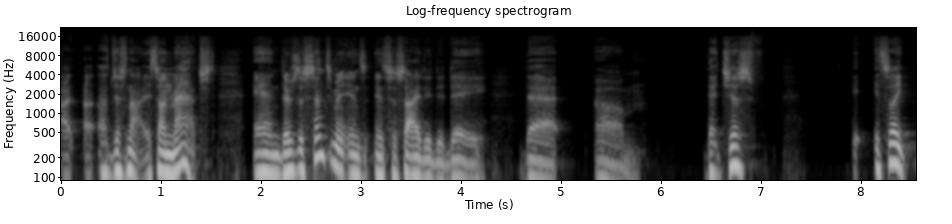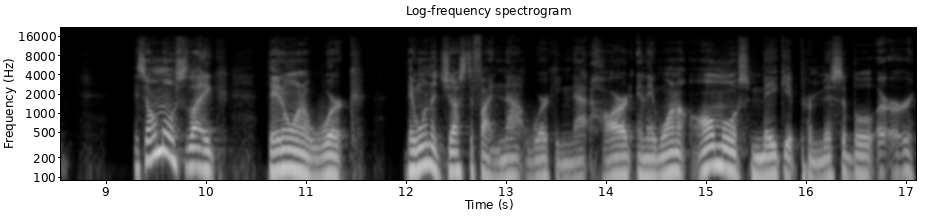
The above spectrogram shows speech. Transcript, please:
I, I, I, just not. It's unmatched. And there's a sentiment in in society today that um, that just it- it's like it's almost like they don't want to work. They want to justify not working that hard, and they want to almost make it permissible or, or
